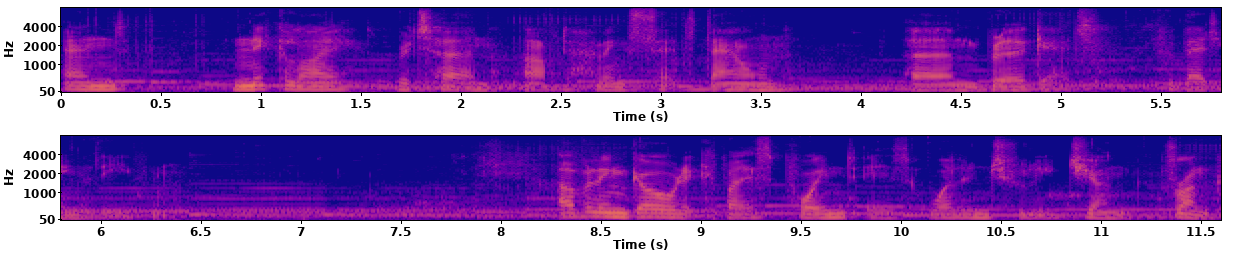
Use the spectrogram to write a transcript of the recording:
and Nikolai return after having set down um, for bedding of the evening. Evelyn Golric by this point is well and truly drunk, drunk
